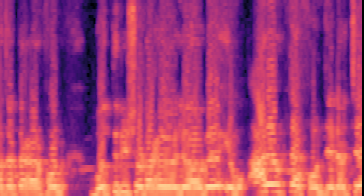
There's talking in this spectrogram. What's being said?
হাজার টাকার ফোন বত্রিশশো টাকা হলে হবে। এবং আরও একটা ফোন যেটা হচ্ছে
